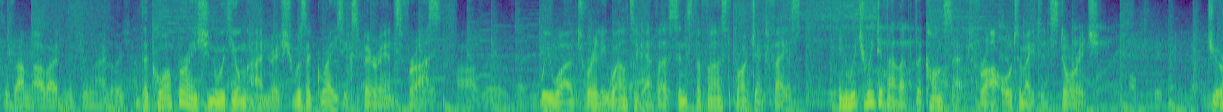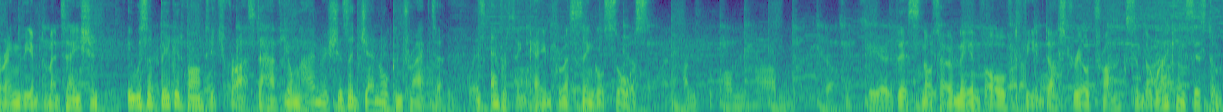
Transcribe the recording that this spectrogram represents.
The cooperation with Jungheinrich was a great experience for us. We worked really well together since the first project phase, in which we developed the concept for our automated storage. During the implementation, it was a big advantage for us to have Jungheinrich as a general contractor, as everything came from a single source. This not only involved the industrial trucks and the racking system,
